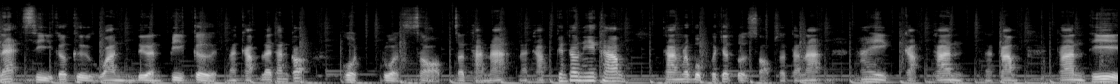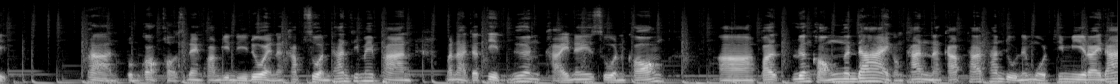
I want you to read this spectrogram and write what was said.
และ 4 ก็คือวันเดือนปีเกิดนะครับ และท่านก็กดตรวจสอบสถานะนะครับ เพียงเท่านี้ครับ ทางระบบก็จะตรวจสอบสถานะให้กับท่านนะครับ ท่านที่ผ่านผมก็ขอแสดงความยินดีด้วยนะครับ ส่วนท่านที่ไม่ผ่านมันอาจจะติดเงื่อนไขในส่วนของ เรื่องของเงินได้ของท่านนะครับ ถ้าท่านอยู่ในหมวดที่มีรายได้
